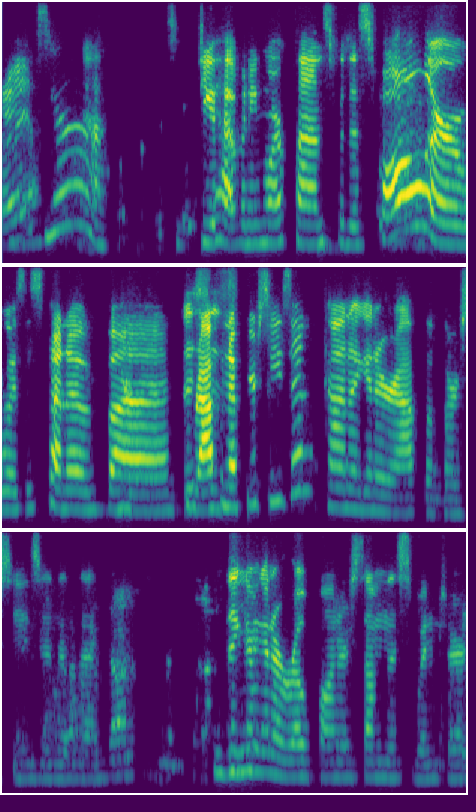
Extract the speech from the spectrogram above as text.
right? Yeah. Do you have any more plans for this fall, or was this kind of uh, This wrapping up your season? Kind of gonna wrap up our season and then I think I'm gonna rope on her some this winter.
